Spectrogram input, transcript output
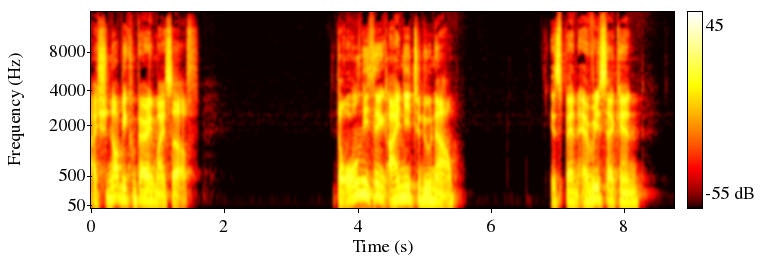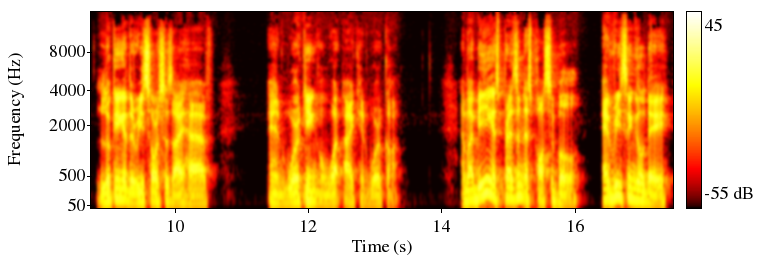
I should not be comparing myself. The only thing I need to do now is spend every second looking at the resources I have and working on what I can work on. And by being as present as possible every single day,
